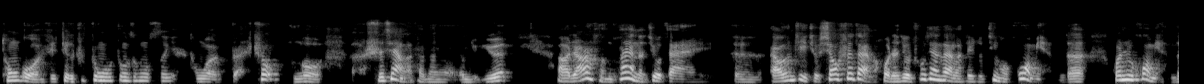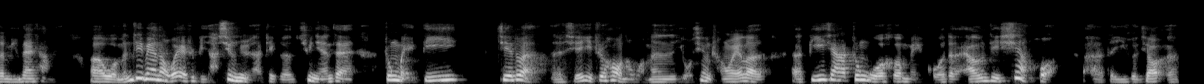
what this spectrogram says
通过这这个中中资公司也是通过转售，能够呃实现了它的履约啊。然而很快呢，就在呃 LNG 就消失在了，或者就出现在了这个进口豁免的关税豁免的名单上面。呃，我们这边呢，我也是比较幸运啊，这个去年在中美第一阶段呃协议之后呢，我们有幸成为了呃第一家中国和美国的 LNG 现货呃的一个交呃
